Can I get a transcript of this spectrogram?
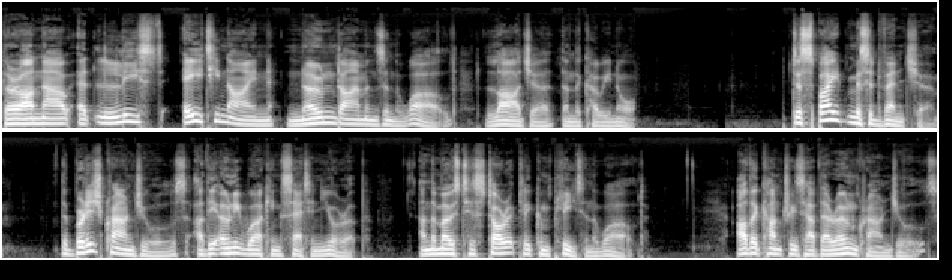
There are now at least 89 known diamonds in the world larger than the Koh i Noor. Despite misadventure, the British crown jewels are the only working set in Europe and the most historically complete in the world. Other countries have their own crown jewels,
